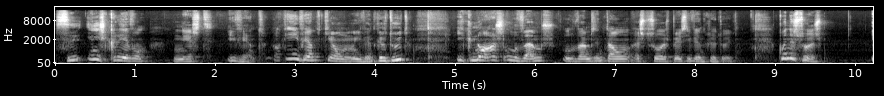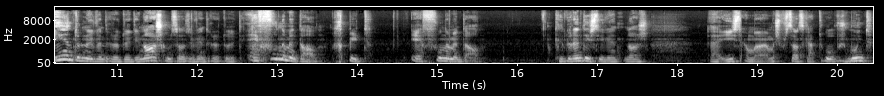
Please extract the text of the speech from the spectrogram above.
se inscrevam neste evento. Ok, evento que é um evento gratuito e que nós levamos, levamos então as pessoas para este evento gratuito. Quando as pessoas entram no evento gratuito e nós começamos o evento gratuito, é fundamental, repito, é fundamental que durante este evento nós. Uh, isto é uma, uma expressão, se calhar tu ouves muito,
